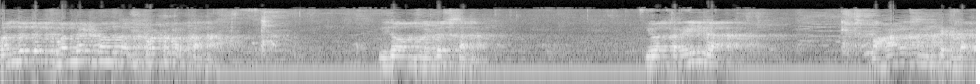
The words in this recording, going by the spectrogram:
ಬಂದದ್ದಕ್ಕೆ ಬಂದು ತನ್ನ ಕೊಟ್ಟು ಬರ್ತಾನ. ಇದು ಅವನು ದೊಡ್ಡಸ್ತಾನ ಇವತ್ತು ರೈತ ಬಹಳ ಸಂಕಟದಾಗ.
